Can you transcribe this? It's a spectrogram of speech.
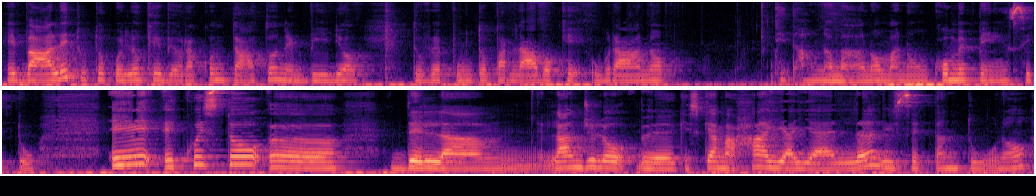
e vale tutto quello che vi ho raccontato nel video dove appunto parlavo che Urano ti dà una mano ma non come pensi tu. E, e questo eh, dell'angelo eh, che si chiama Hayayel, il 71,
